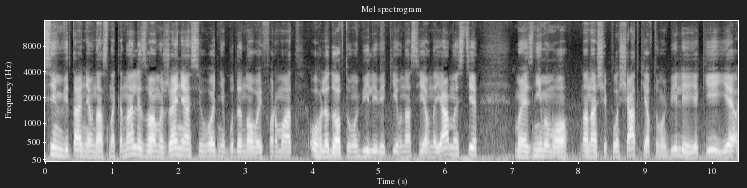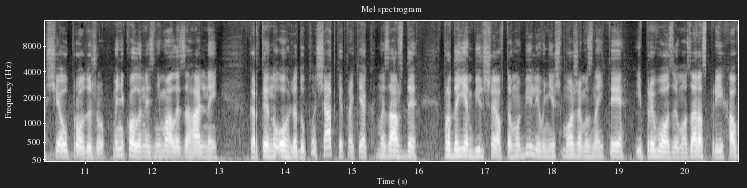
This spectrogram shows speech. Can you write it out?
Всім вітання в нас на каналі. З вами Женя. Сьогодні буде новий формат огляду автомобілів, які в нас є в наявності. Ми знімемо на нашій площадці автомобілі, які є ще у продажу. Ми ніколи не знімали загальний картину огляду площадки, так як ми завжди продаємо більше автомобілів, ніж можемо знайти і привозимо. Зараз приїхав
